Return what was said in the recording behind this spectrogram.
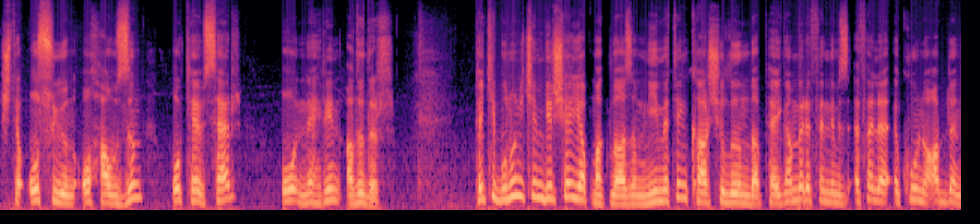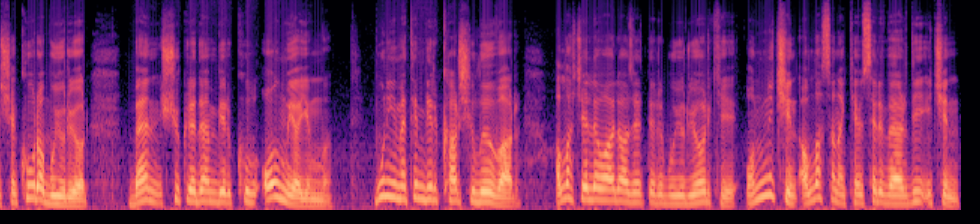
işte o suyun, o havzın, o kevser, o nehrin adıdır. Peki bunun için bir şey yapmak lazım. Nimetin karşılığında Peygamber Efendimiz efele ekunu abden şekura buyuruyor. Ben şükreden bir kul olmayayım mı? Bu nimetin bir karşılığı var. Allah Celle ve Ala Hazretleri buyuruyor ki onun için Allah sana Kevser'i verdiği için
